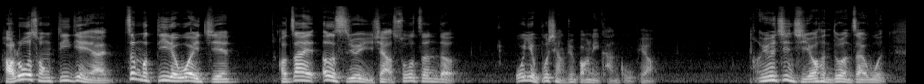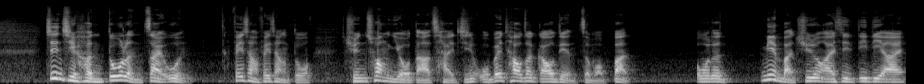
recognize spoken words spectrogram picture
好，如果从低点来这么低的位阶，好在二十元以下，说真的，我也不想去帮你砍股票，因为近期有很多人在问，近期很多人在问。非常非常多，群创、友达、彩金，我被套在高点怎么办？我的面板驱动 IC DDI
